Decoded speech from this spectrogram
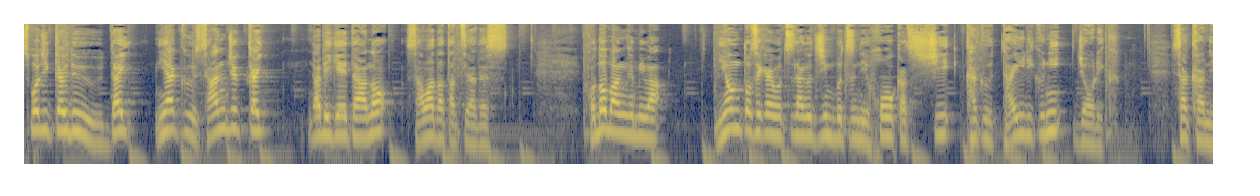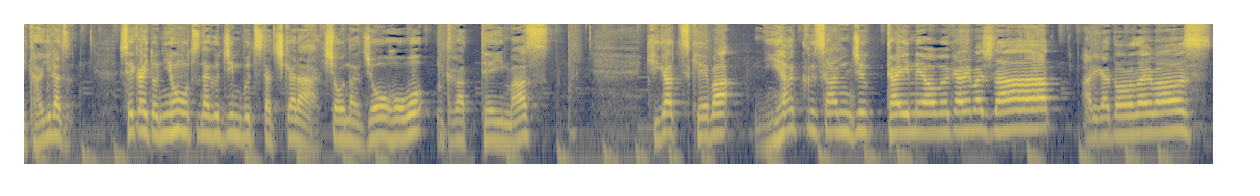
スポジッカビドゥ第230回ナビゲーターの沢田達也です。この番組は日本と世界をつなぐ人物にフォーカスし各大陸に上陸。サッカーに限らず世界と日本をつなぐ人物たちから貴重な情報を伺っています。気がつけば230回目を迎えました。ありがとうございます。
